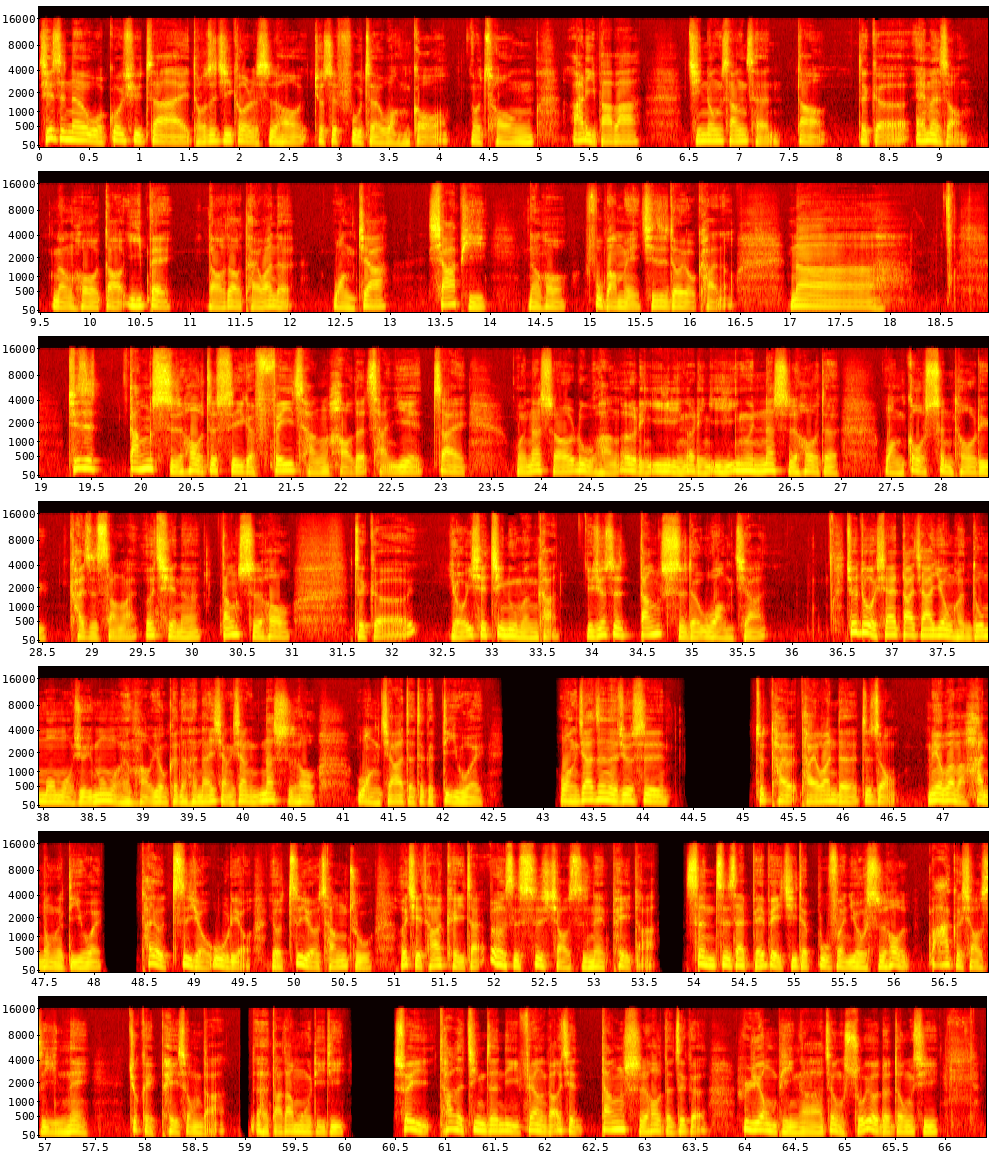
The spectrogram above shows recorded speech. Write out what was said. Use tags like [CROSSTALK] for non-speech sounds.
其实呢，我过去在投资机构的时候，就是负责网购哦。我从阿里巴巴、京东商城到这个 Amazon，然后到 eBay，然后到台湾的网家、虾皮，然后富邦美，其实都有看哦。那其实当时候这是一个非常好的产业，在我那时候入行，二零一零、二零一，因为那时候的网购渗透率。开始上来，而且呢，当时候这个有一些进入门槛，也就是当时的网家，就如果现在大家用很多 Momo，觉得 Momo 很好用，可能很难想象那时候网家的这个地位。网家真的就是就台台湾的这种没有办法撼动的地位，它有自有物流，有自有仓储，而且它可以在二十四小时内配达，甚至在北北基的部分，有时候八个小时以内。就可以配送达呃达到目的地，所以它的竞争力非常高，而且当时候的这个日用品啊，这种所有的东西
